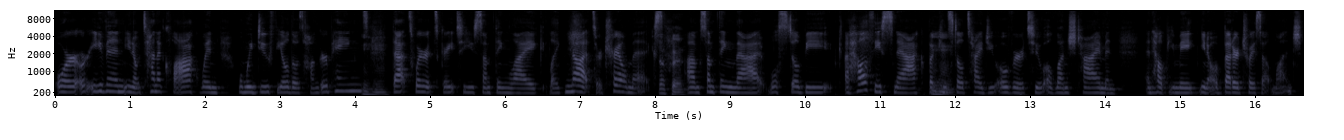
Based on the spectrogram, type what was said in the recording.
or or even you know 10 o'clock when when we do feel those hunger pains Mhm. that's where it's great to use something like like nuts or trail mix okay um, something that will still be a healthy snack but can Mhm. still tide you over to a lunchtime and and help you make you know a better choice at lunch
